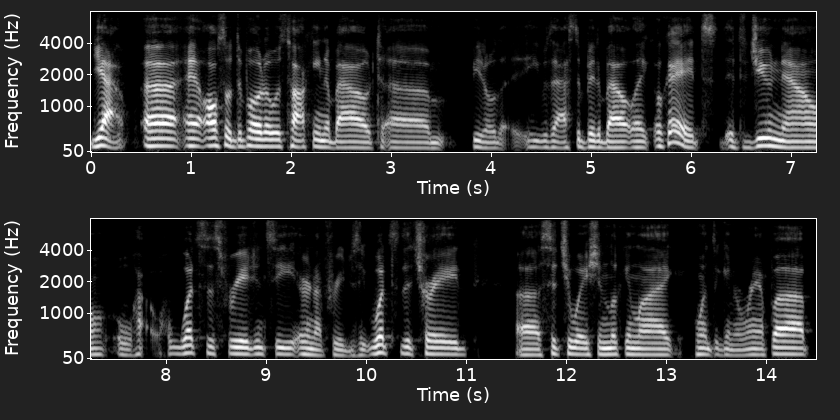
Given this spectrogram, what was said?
Yeah. Uh, and also, Dipoto was talking about, um, you know, he was asked a bit about like, okay, it's it's June now. What's this free agency or not free agency? What's the trade? uh, situation looking like? When's it going to ramp up?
